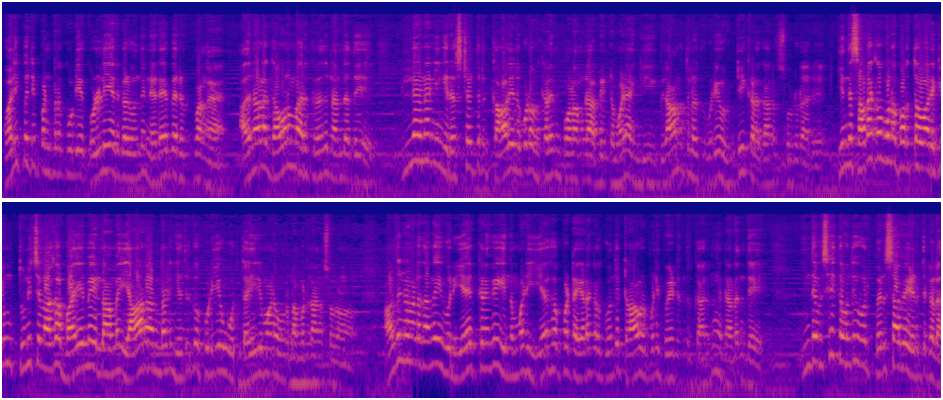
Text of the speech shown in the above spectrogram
வழிப்பறி பண்றக்கூடிய கொள்ளையர்கள் வந்து நிறைய பேர் இருப்பாங்க. அதனால கவனமா இருக்கிறது நல்லது. இல்லைன்னா நீங்க ரெஸ்ட் எடுத்துட்டு காலையில கூட கிளம்பி போலாம்ல அப்படின்ற மாதிரி அங்கே கிராமத்துல இருக்கக்கூடிய ஒரு டீ கடைக்காரர் சொல்றாரு. இந்த சடக்கோனை பொறுத்த வரைக்கும் துணிச்சலாக பயமே இல்லாம யாரா இருந்தாலும் எதிர்க்கக்கூடிய ஒரு தைரியமான ஒரு நபர் தாங்க சொல்லணும். அதனால தாங்க இவர் ஏற்கனவே இந்த மாதிரி ஏகப்பட்ட இடங்களுக்கு வந்து டிராவல் பண்ணி போயிட்டு இருந்திருக்காருங்க நடந்தே. இந்த விஷயத்த வந்து இவர் பெருசாவே எடுத்துக்கல.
